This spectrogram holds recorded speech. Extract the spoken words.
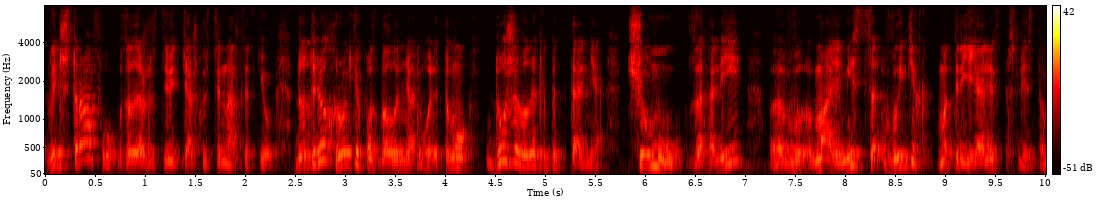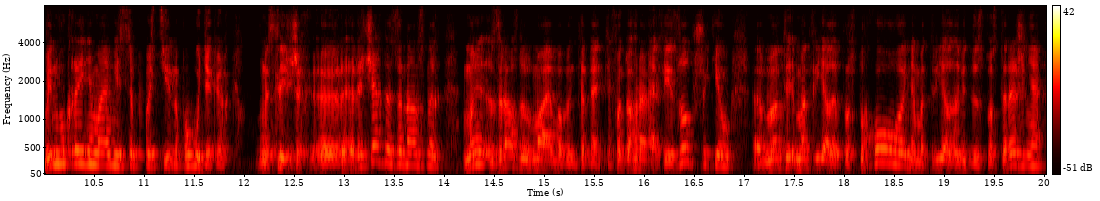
від штрафу, в залежності від тяжкості наслідків, до трьох років позбавлення волі. Тому дуже велике питання, чому взагалі в- має місце витік матеріалів слідства. Він в Україні має місце постійно по будь-яких слідчих е, речах резонансних. Ми зразу маємо в інтернеті фотографії з обшуків, е, матеріали прослуховування, матеріали відеоспостереження.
